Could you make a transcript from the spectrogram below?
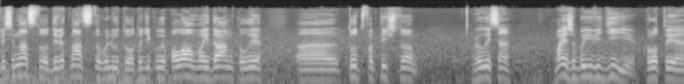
18-19 лютого, тоді, коли палав Майдан, коли е, тут фактично велися майже бойові дії проти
